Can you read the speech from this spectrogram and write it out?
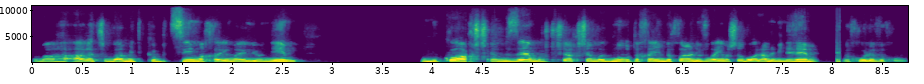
כלומר, הארץ שבה מתקבצים החיים העליונים, ומכוח שם זה מושך שם אדנות החיים בכל הנבראים אשר בעולם למיניהם וכולי וכולי.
